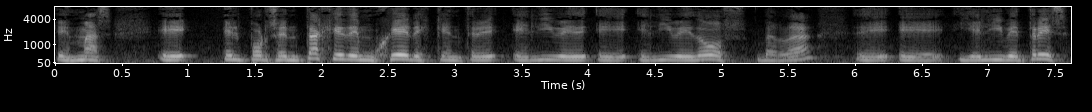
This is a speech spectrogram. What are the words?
Es más, eh, el porcentaje de mujeres que entre el IBE, eh, el IBE 2, ¿verdad? Eh, eh, y el IBE 3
